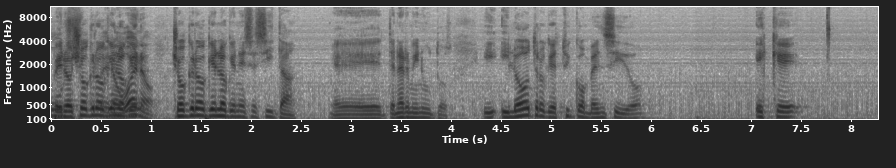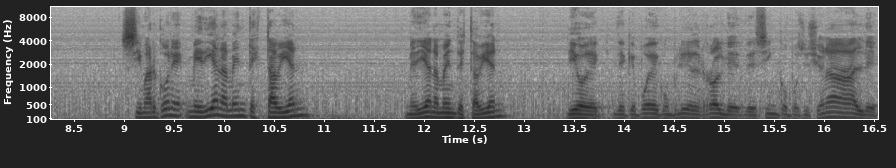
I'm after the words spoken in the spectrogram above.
pero yo creo que es lo bueno, que yo creo que es lo que necesita eh, tener minutos. Y, y lo otro que estoy convencido es que si Marcone medianamente está bien, medianamente está bien, digo de, de que puede cumplir el rol de, de cinco posicional, de,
